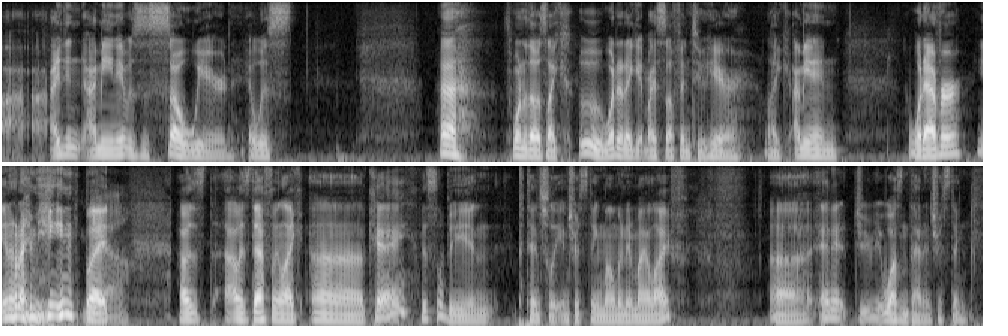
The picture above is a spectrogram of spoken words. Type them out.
I didn't. I mean, it was just so weird. It was. Uh, it's one of those like, ooh, what did I get myself into here? Like, I mean, whatever, you know what I mean? But yeah. I was, I was definitely like, uh, okay, this will be an potentially interesting moment in my life. Uh, and it, it wasn't that interesting.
